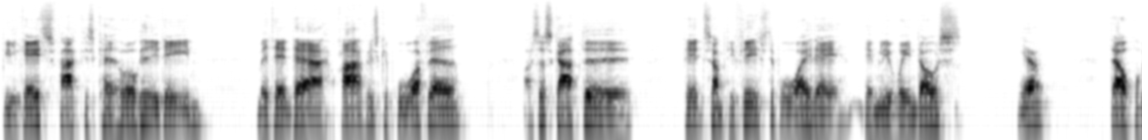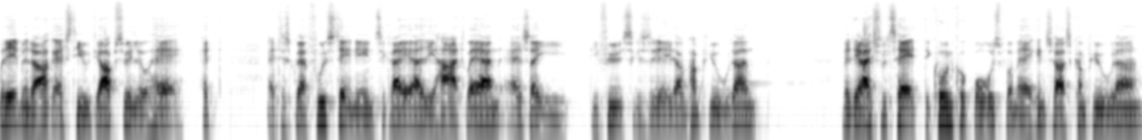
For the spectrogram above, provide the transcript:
Bill Gates faktisk havde hugget ideen med den der grafiske brugerflade, og så skabte den, som de fleste bruger i dag, nemlig Windows. Ja. Der var problemet nok, at Steve Jobs ville jo have, at, at det skulle være fuldstændig integreret i hardwaren, altså i de fysiske deler af computeren, med det resultat, det kun kunne bruges på Macintosh-computeren,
